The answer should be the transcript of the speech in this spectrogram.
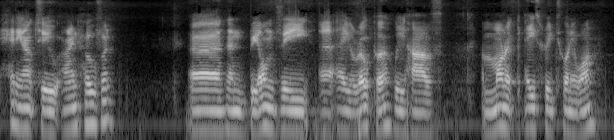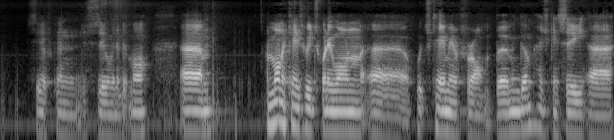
heading out to Eindhoven. Uh, then beyond the Air Europa we have a Monarch A321. See if I can just zoom in a bit more. Um, a Monarch A321, uh, which came in from Birmingham, as you can see, uh,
